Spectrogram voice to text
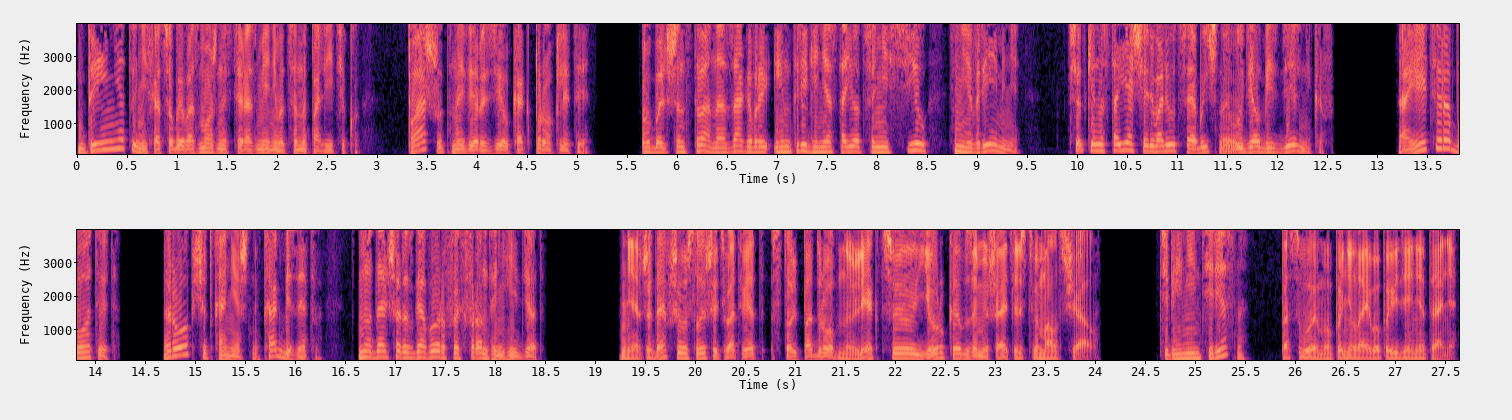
Да и нет у них особой возможности размениваться на политику. Пашут на верзил, как проклятые. У большинства на заговоры и интриги не остается ни сил, ни времени. Все-таки настоящая революция обычно удел бездельников. А эти работают. Ропщут, конечно, как без этого. Но дальше разговоров их фронта не идет. Не ожидавший услышать в ответ столь подробную лекцию, Юрка в замешательстве молчал. «Тебе не интересно?» — по-своему поняла его поведение Таня.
